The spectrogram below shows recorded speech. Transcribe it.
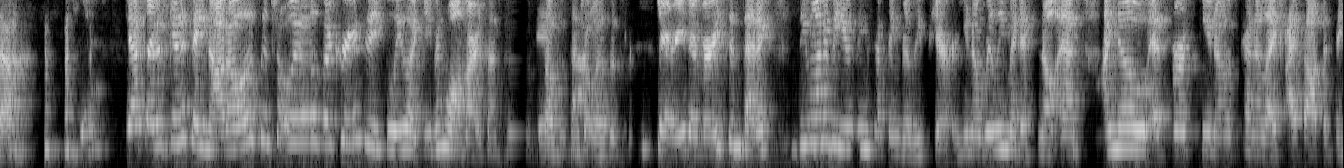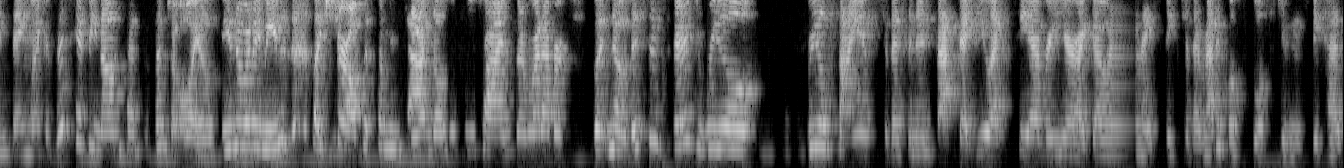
So yes. yes, I was gonna say not all essential oils are created equally. Like even Walmart sells essential oils. It's pretty scary. They're very synthetic. So you want to be using something really pure, you know, really medicinal. And I know at first, you know, it's kind of like I thought the same thing. Like, is this hippie nonsense essential oils? You know what I mean? like, sure, I'll put some in candles a few times or whatever. But no, this is there's real real science to this. And in fact, at USC every year I go and I speak to their medical school students because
